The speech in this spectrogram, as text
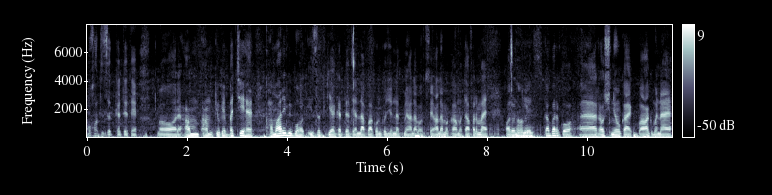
बहुत इज़्ज़त करते थे और हम हम क्योंकि बच्चे हैं हमारी भी बहुत इज़्ज़त किया करते थे। अल्लाह पाक उनको जन्नत में आला से आला मकाम अता फरमाए और उनकी इस कब्र को रोशनियों का एक बाग बनाए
